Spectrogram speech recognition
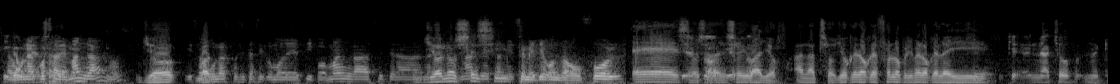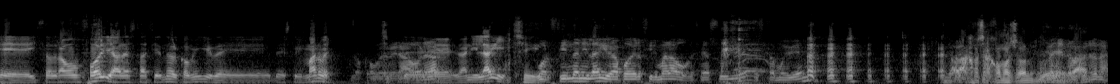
Sí, alguna cosa sí. de manga, ¿no? Yo, Hizo algunas cositas así como de tipo manga, etcétera. Yo Nacho no sé Fernández si- también se metió con Dragonfall. eso, Cierto, o sea, eso cierto. iba yo, a Nacho. Yo creo que fue lo primero que leí. Que Nacho que hizo Dragonfall y ahora está haciendo el cómic de, de Street Marvel. Lo acabo de ver De ahora. Dani Lagui. Sí, Por fin Dani Lagui va a poder firmar algo que sea suyo, está muy bien. no, las cosas como son, Hombre, no.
